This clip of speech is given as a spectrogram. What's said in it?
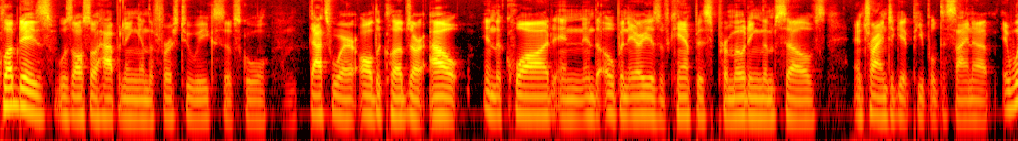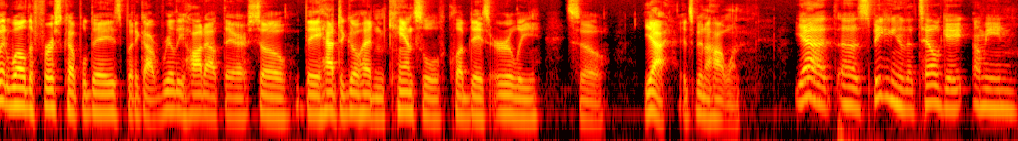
Club Days was also happening in the first two weeks of school. That's where all the clubs are out in the quad and in the open areas of campus promoting themselves and trying to get people to sign up. It went well the first couple days, but it got really hot out there, so they had to go ahead and cancel Club Days early. So, yeah, it's been a hot one. Yeah, uh, speaking of the tailgate, I mean,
